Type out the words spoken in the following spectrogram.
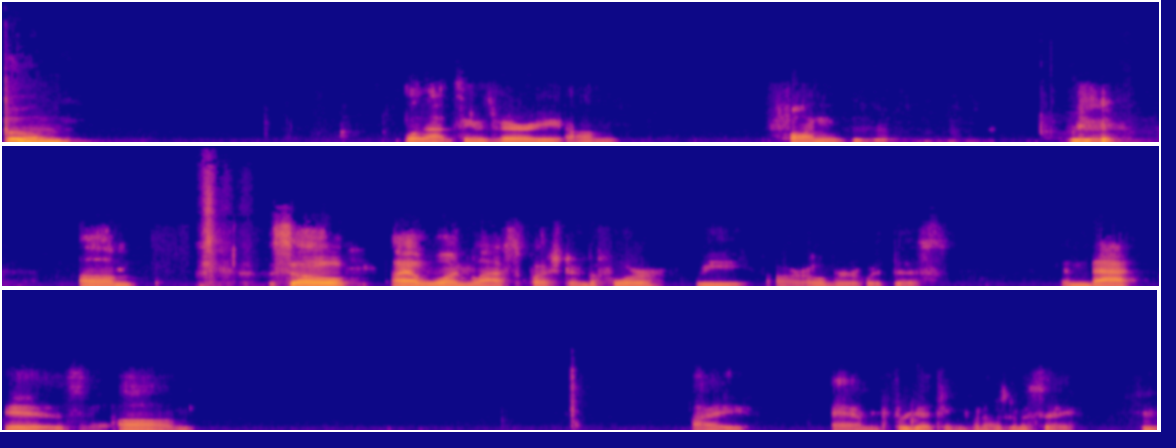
Boom. Well, that seems very um, fun. Mm-hmm. Mm-hmm. um, so I have one last question before we are over with this, and that is, um, I am forgetting what I was going to say. Hmm.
